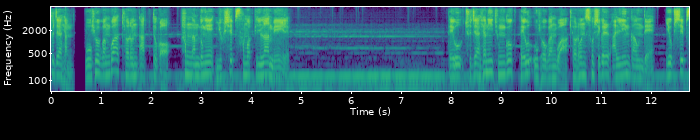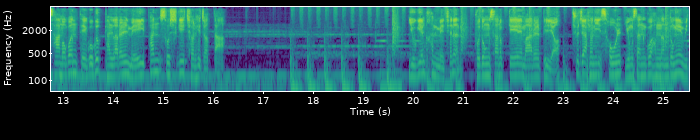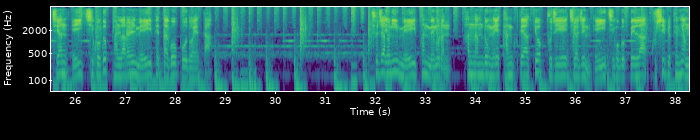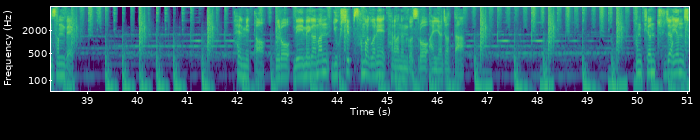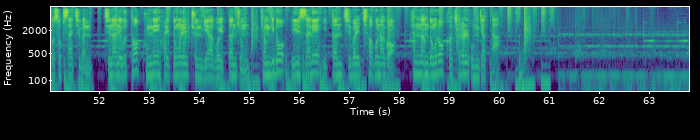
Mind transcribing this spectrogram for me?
추자현, 우효광과 결혼 앞두고 한남동의 63억 빌라 매일. 배우 추자현이 중국 배우 우효광과 결혼 소식을 알린 가운데 63억 원 대고급 빌라를 매입한 소식이 전해졌다. 6일 한 매체는 부동산업계의 말을 빌려 추자현이 서울 용산구 한남동에 위치한 H고급 빌라를 매입했다고 보도했다. 추자현이 매입한 매물은 한남동 내 단국대학교 부지에 지어진 H고급 빌라 91평형 300. 8m으로 매매가만 63억 원에 달하는 것으로 알려졌다. 한편 추자현 소속사 측은 지난해부터 국내 활동을 준비하고 있던 중 경기도 일산에 있던 집을 처분하고 한남동으로 거처를 옮겼다.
